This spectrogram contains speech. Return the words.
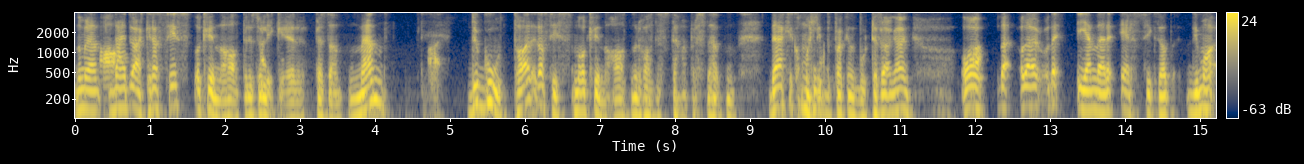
Nummer én, Ja. nei, du er ikke rasist og kvinnehater hvis du liker presidenten. Men. Du godtar rasisme og kvinnehat når du faktisk stemmer presidenten. Det er ikke kommet litt fuckings bort ifra engang. Og, det, og, det er, og det igjen det er helt sykt at de må ha,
